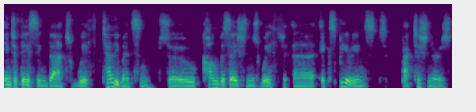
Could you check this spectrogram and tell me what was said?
interfacing that with telemedicine, so conversations with experienced practitioners,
